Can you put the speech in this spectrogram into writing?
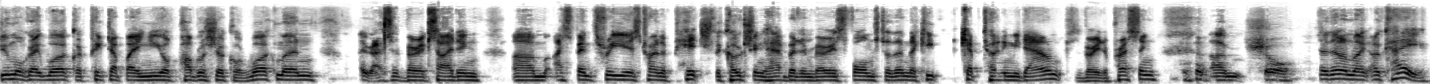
do more great work. Got picked up by a New York publisher called Workman. That's very exciting. Um, I spent three years trying to pitch the coaching habit in various forms to them. They keep kept turning me down, It's very depressing. Um, sure. So then I'm like, okay,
